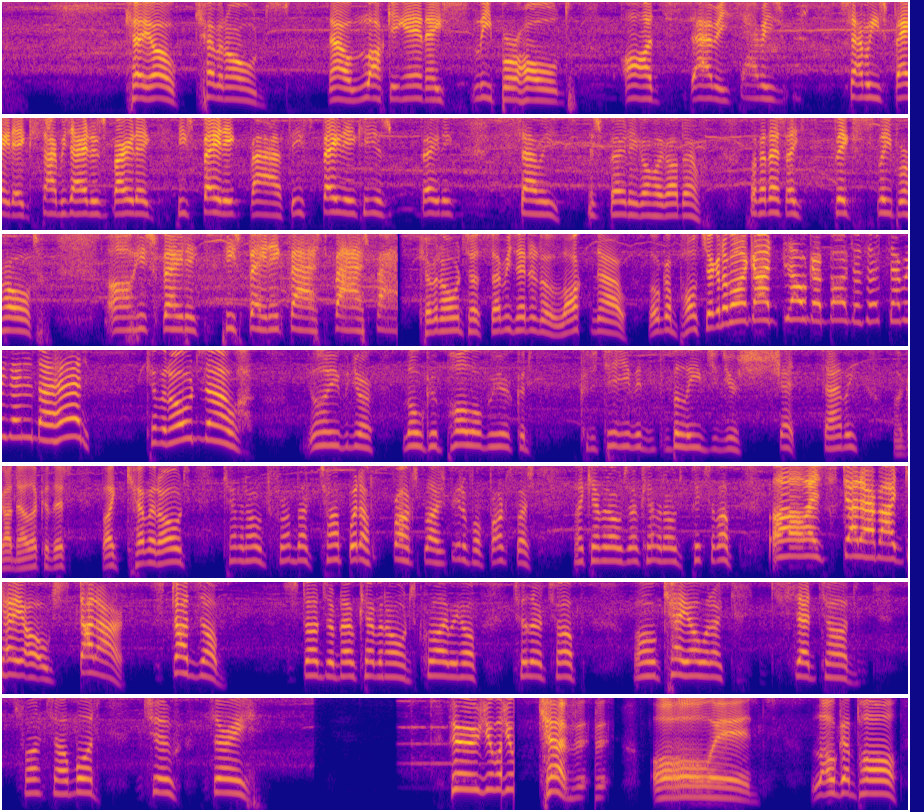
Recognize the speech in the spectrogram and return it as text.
KO. Kevin Owens now locking in a sleeper hold on Sami. Sami's Sami's fading. Sami Zayn is fading. He's fading fast. He's fading. He is fading. Sami is fading. Oh my god, now. Look at this. A big sleeper hold. Oh, he's fading. He's fading fast, fast, fast. Kevin Owens has Sami Zayn in a lock now. Logan Paul checking him. Oh my god, Logan Paul just hit Sami Zayn in the head. Kevin Owens now. Not even your Logan Paul over here could could have even believed in your shit, Sami. Oh my god, now look at this. By Kevin Owens. Kevin Owens from the top with a frog splash. Beautiful frog splash. By Kevin Owens. Now Kevin Owens picks him up. Oh, a stunner by KO. Stunner. Stuns him. Stuns him. Now Kevin Owens climbing up to the top. Oh, KO with a senton. Swanton. One, two, three. Here's your Kevin Owens. Logan Paul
